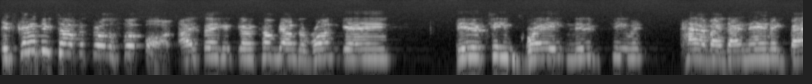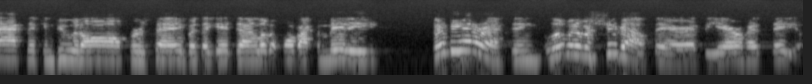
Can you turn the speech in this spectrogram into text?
It's going to be tough to throw the football. I think it's going to come down to run game. Neither team's great. Neither team have a dynamic back that can do it all per se, but they get done a little bit more by committee. It's going to be interesting. A little bit of a shootout there at the Arrowhead Stadium.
